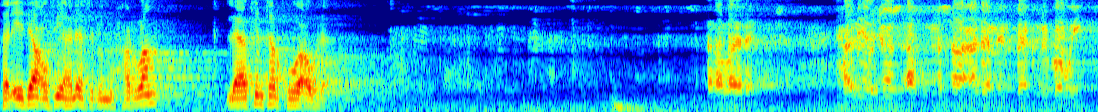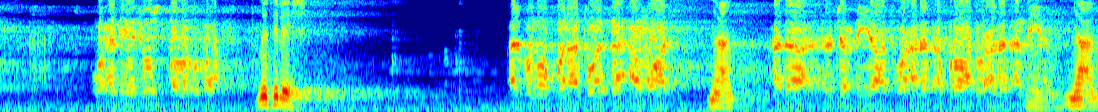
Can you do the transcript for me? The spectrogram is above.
فالإيداع فيها ليس بمحرم لكن تركه أولى. الله إليك. هل يجوز أخذ مساعدة من بنك ربوي؟ وهل يجوز طلبها؟ مثل إيش؟ البنوك هنا توزع أموال. نعم. على الجمعيات وعلى الأفراد وعلى الأندية. نعم.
